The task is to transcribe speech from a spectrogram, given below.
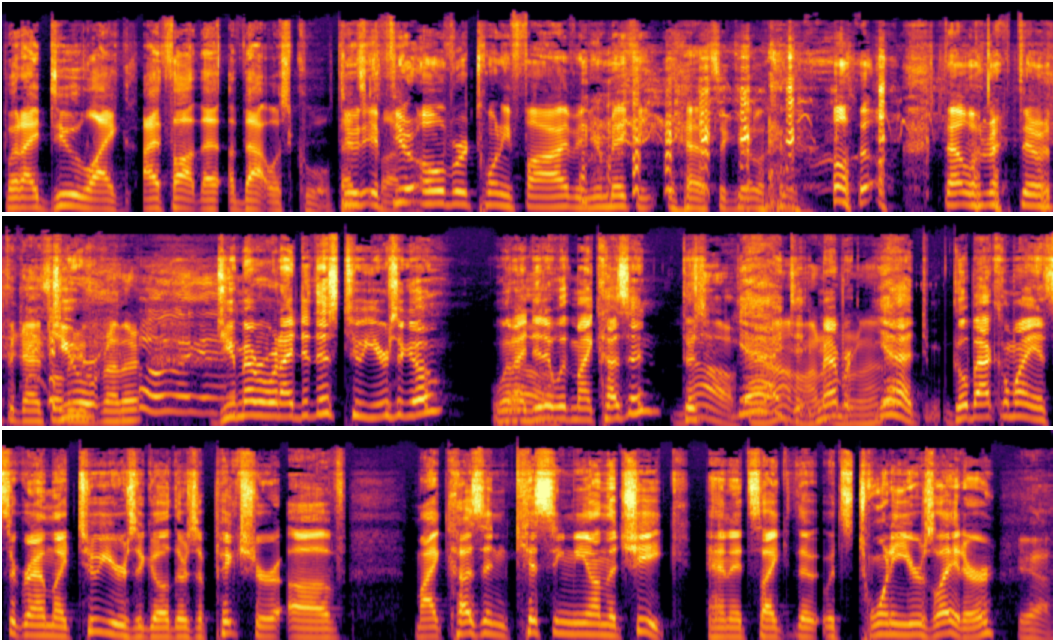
but I do like. I thought that that was cool, Dude, if fun. you're over 25 and you're making, yeah, that's a good one. that one right there with the guy's holding you- his brother. Oh do you remember when I did this two years ago? When I did it with my cousin? There's- No. Yeah, No, I I did. don't remember. remember Yeah, go back on my Instagram like two years ago. There's a picture of my cousin kissing me on the cheek, and it's like the it's 20 years later. Yeah.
